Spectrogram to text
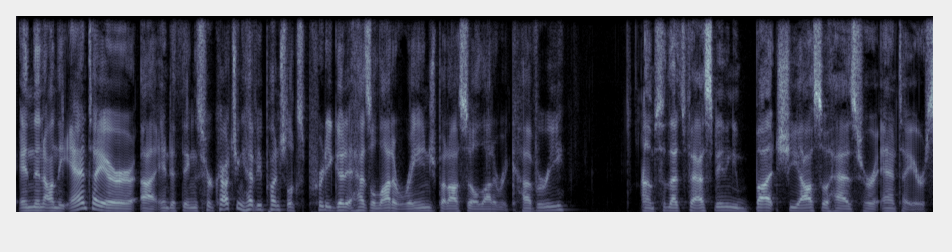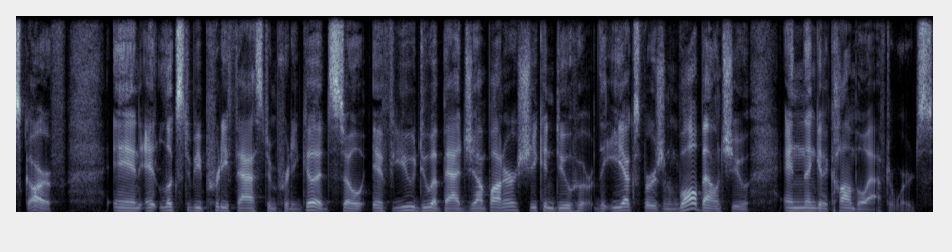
And then on the anti air uh, end of things her crouching heavy punch looks pretty good. It has a lot of range, but also a lot of recovery. Um, so that's fascinating. But she also has her anti air scarf, and it looks to be pretty fast and pretty good. So if you do a bad jump on her, she can do her the EX version wall bounce you and then get a combo afterwards.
